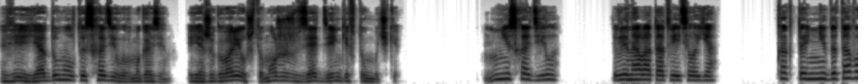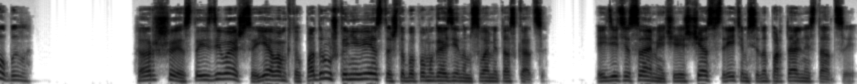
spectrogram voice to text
«Ви, я думал, ты сходила в магазин. Я же говорил, что можешь взять деньги в тумбочке». «Не сходила», — виновато ответила я. «Как-то не до того было». «Аршес, ты издеваешься? Я вам кто, подружка-невеста, чтобы по магазинам с вами таскаться?» Идите сами, а через час встретимся на портальной станции.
